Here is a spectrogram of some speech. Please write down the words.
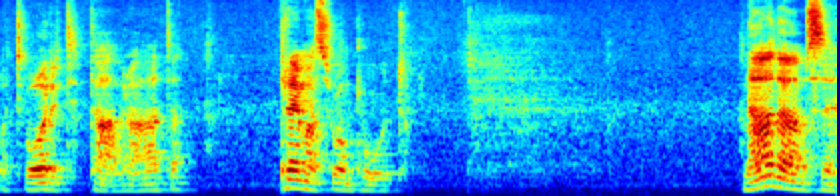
Otvoriti ta vrata prema svom putu. Nadam se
